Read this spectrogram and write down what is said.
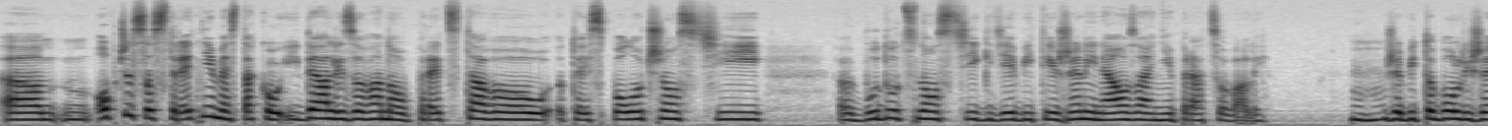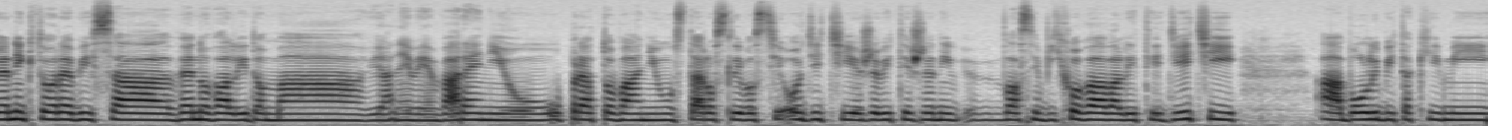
Um, občas sa stretneme s takou idealizovanou predstavou tej spoločnosti, e, budúcnosti, kde by tie ženy naozaj nepracovali. Uh-huh. Že by to boli ženy, ktoré by sa venovali doma, ja neviem, vareniu, upratovaniu, starostlivosti o deti, že by tie ženy vlastne vychovávali tie deti a boli by takými,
